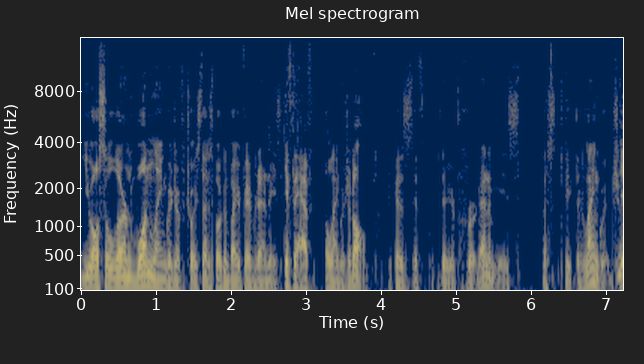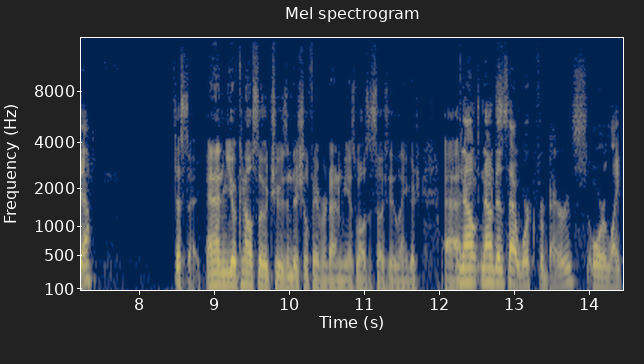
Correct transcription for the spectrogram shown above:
you also learn one language of choice that is spoken by your favorite enemies, if they have a language at all. Because if they're your preferred enemies, best speak their language. Yeah. Just say. And then you can also choose an additional favorite enemy as well as associated language. Uh, Now now does that work for bears or like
